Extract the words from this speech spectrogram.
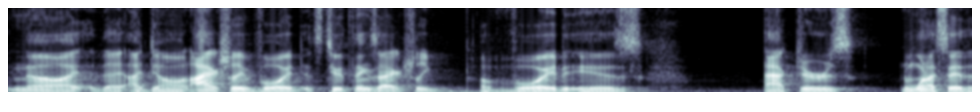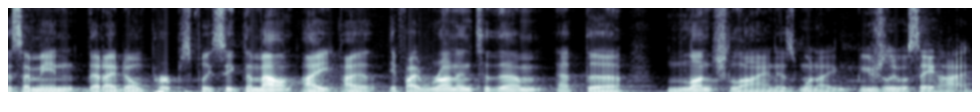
no, I they, I don't. I actually avoid. It's two things I actually avoid is actors. And when I say this, I mean that I don't purposefully seek them out. I, I if I run into them at the lunch line is when I usually will say hi,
